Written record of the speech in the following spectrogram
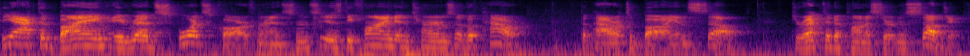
The act of buying a red sports car, for instance, is defined in terms of a power, the power to buy and sell, directed upon a certain subject,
